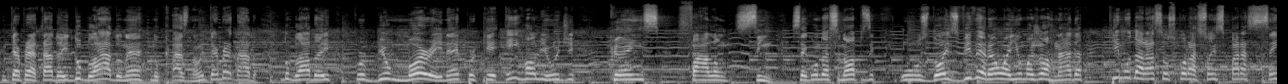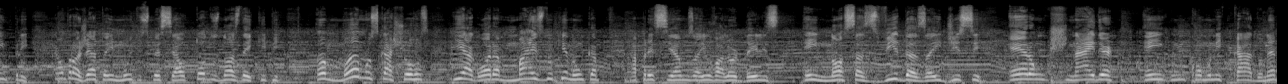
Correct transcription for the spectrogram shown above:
interpretado aí, dublado, né, no caso não interpretado, dublado aí por Bill Murray, né, porque em Hollywood cães falam sim. Segundo a sinopse, os dois viverão aí uma jornada que mudará seus corações para sempre. É um projeto aí muito especial, todos nós da equipe amamos cachorros e agora mais do que nunca apreciamos aí o valor deles em nossas vidas, aí disse Aaron Schneider em um comunicado, né?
